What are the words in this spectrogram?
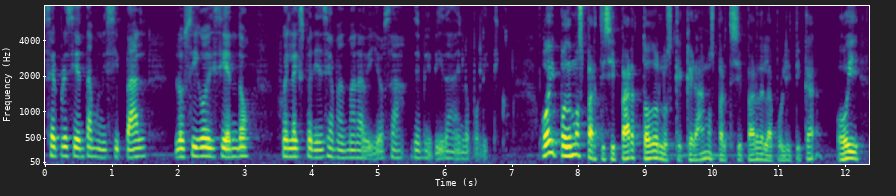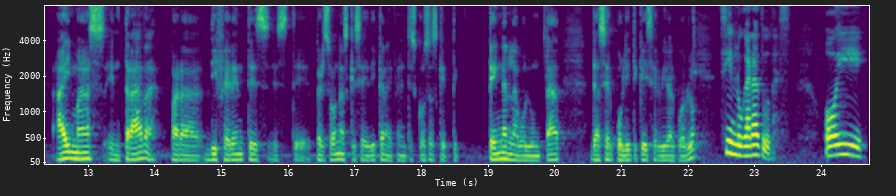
ser presidenta municipal, lo sigo diciendo, fue la experiencia más maravillosa de mi vida en lo político. Hoy podemos participar todos los que queramos participar de la política. Hoy hay más entrada para diferentes este, personas que se dedican a diferentes cosas, que tengan la voluntad de hacer política y servir al pueblo. Sin lugar a dudas. Hoy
